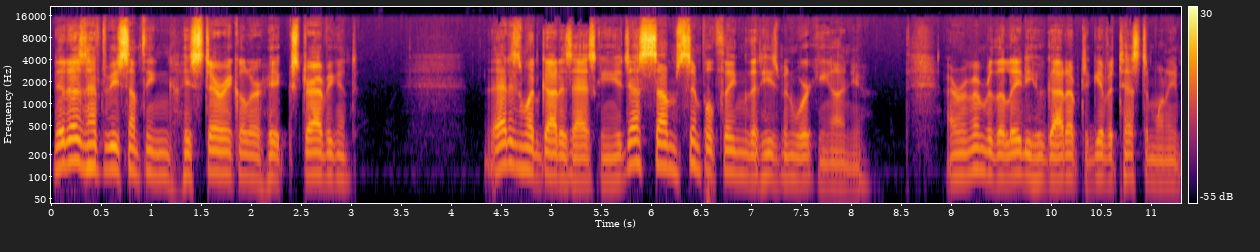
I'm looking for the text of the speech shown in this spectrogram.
It doesn't have to be something hysterical or extravagant. That isn't what God is asking you, just some simple thing that He's been working on you. I remember the lady who got up to give a testimony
